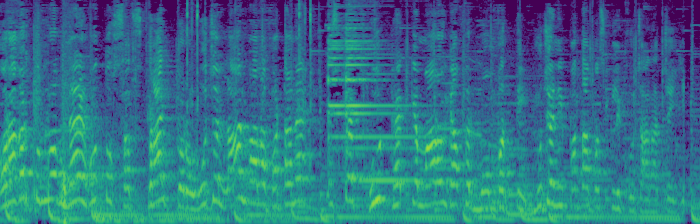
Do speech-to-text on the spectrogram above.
और अगर तुम लोग नए हो तो सब्सक्राइब करो। वो जो लाल वाला बटन है उस पर फूट फेंक के मारो या फिर मोमबत्ती। मुझे नहीं पता, बस क्लिक हो जाना चाहिए।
